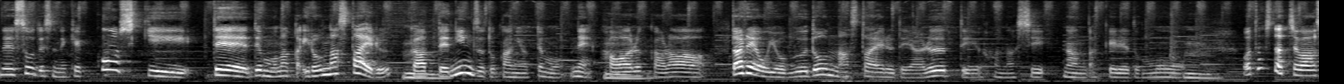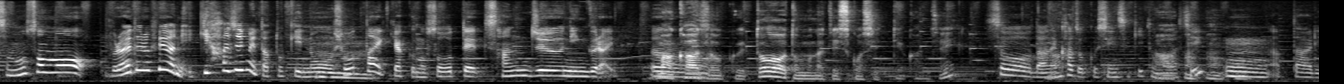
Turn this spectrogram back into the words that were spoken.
でそうですね結婚式ででもなんかいろんなスタイルがあって、うん。人数とかによってもね変わるから、誰を呼ぶどんなスタイルでやるっていう話なんだけれども、うん。私たちはそもそもブライダルフェアに行き始めた時のうん。招待客の想定って30人ぐらい、まあうん家族と友達少しっていう感じ？そうだねあ。家族親戚友達？あううんうん。んあったり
